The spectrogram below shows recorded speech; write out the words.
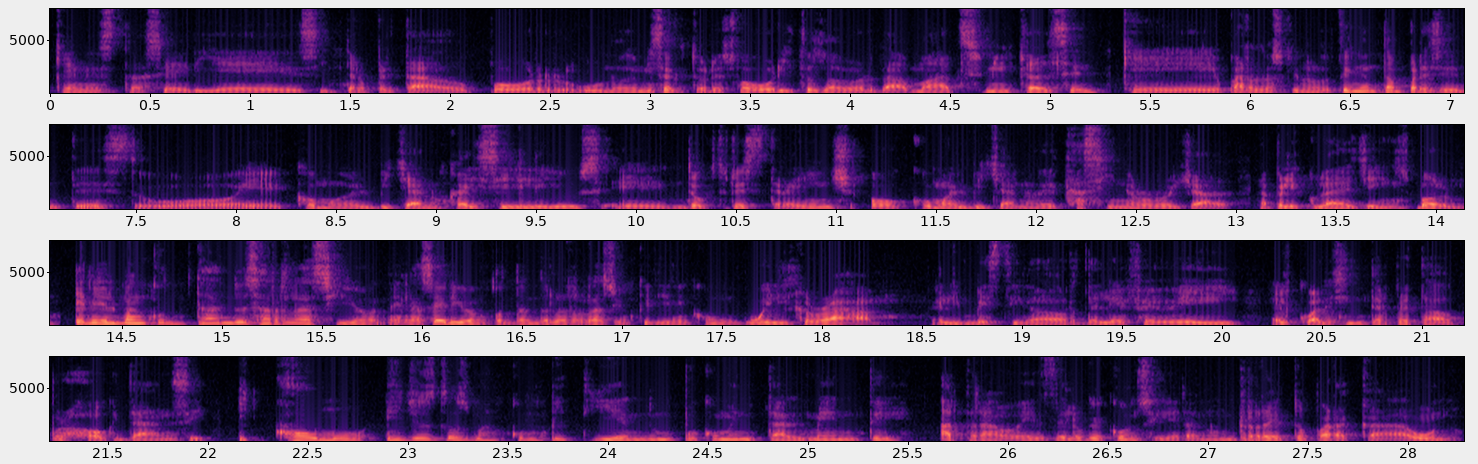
que en esta serie es interpretado por uno de mis actores favoritos, la verdad, Matt Mikkelsen, que para los que no lo tengan tan presente estuvo eh, como el villano Caecilius en Doctor Strange o como el villano de Casino Royale la película de James Bond. En él van contando esa relación, en la serie van contando la relación que tiene con Will Graham, el investigador del FBI, el cual es interpretado por Hawk Danzig, y cómo ellos dos van compitiendo un poco mentalmente a través de lo que consideran un reto para cada uno.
